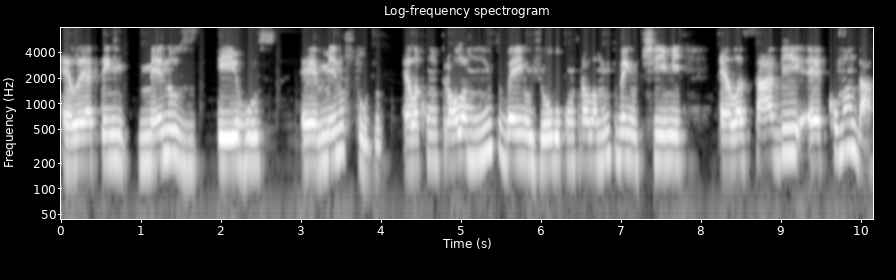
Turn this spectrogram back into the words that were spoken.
Ela é a que tem menos erros, é, menos tudo. Ela controla muito bem o jogo, controla muito bem o time, ela sabe é, comandar.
